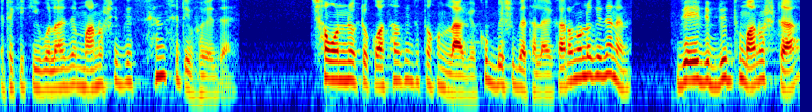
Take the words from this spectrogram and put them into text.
এটাকে কি বলা হয় যে মানুষের সেন্সিটিভ হয়ে যায়। সামান্য একটা কথাও কিন্তু তখন লাগে, খুব বেশি ব্যথা লাগে। কারণ হলো কি জানেন? যে এই যে বৃদ্ধ মানুষটা,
